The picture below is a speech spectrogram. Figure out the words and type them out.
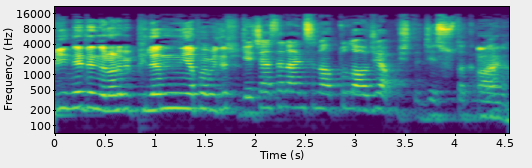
bir ne denir ona bir planını yapabilir. Geçen sene aynısını Abdullah Avcı yapmıştı Cesus takımda. Aynen.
